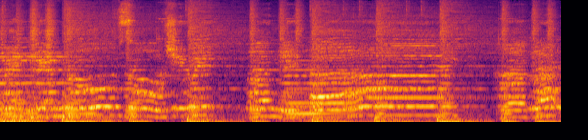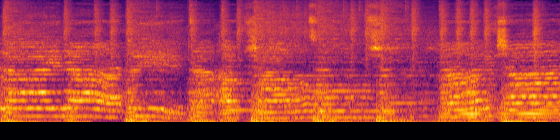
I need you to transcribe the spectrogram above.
เรียนเรียนรู้สู้ชีวิตมันมีตา shine.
